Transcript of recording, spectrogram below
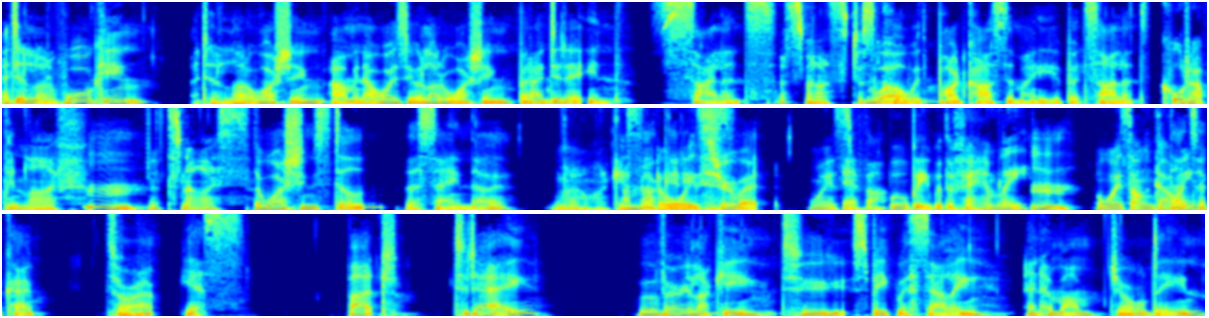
I did a lot of walking. I did a lot of washing. I mean, I always do a lot of washing, but I did it in silence. That's nice. Just well, caught, with podcasts in my ear, but silence. caught up in life. Hmm. That's nice. The washing's still the same, though. Well, I guess I'm not getting always through it. always ever. will be with the family. Hmm. Always ongoing. That's okay. It's all right. Yes. But today, we were very lucky to speak with Sally and her mum, Geraldine.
